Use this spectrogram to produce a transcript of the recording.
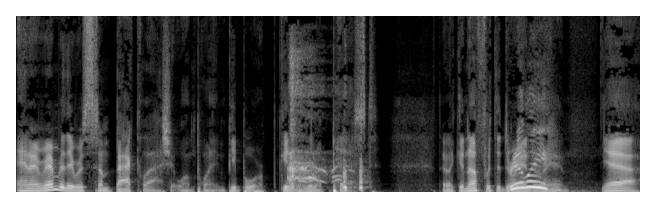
And I remember there was some backlash at one point, and people were getting a little pissed. They're like, "Enough with the Duran Really? Duran." Yeah.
